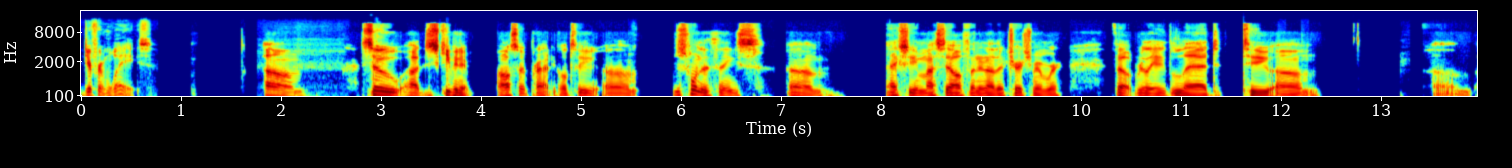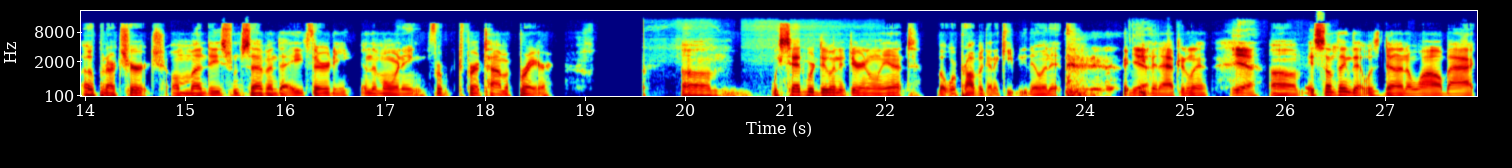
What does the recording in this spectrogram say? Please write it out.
different ways Um, so uh, just keeping it also practical too. Um, just one of the things, um, actually myself and another church member felt really led to um, um, open our church on Mondays from seven to eight thirty in the morning for for a time of prayer. Um, we said we're doing it during Lent, but we're probably going to keep you doing it Yeah. even after Lent. yeah Um, it's something that was done a while back,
